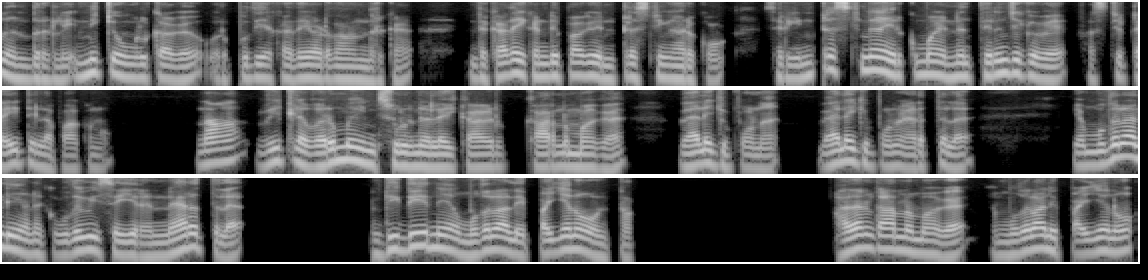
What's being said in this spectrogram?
நண்பர்களே! இன்றைக்கி உங்களுக்காக ஒரு புதிய கதையோடு தான் வந்திருக்கேன். இந்த கதை கண்டிப்பாக இன்ட்ரெஸ்டிங்காக இருக்கும். சரி இன்ட்ரெஸ்டிங்காக இருக்குமா என்னன்னு தெரிஞ்சுக்கவே ஃபர்ஸ்ட்டு டைட்டிலை பார்க்கணும். நான் வீட்டில் வறுமையின் சூழ்நிலை கா காரணமாக வேலைக்கு போனேன். வேலைக்கு போன இடத்துல, என் முதலாளி எனக்கு உதவி செய்கிற நேரத்தில் திடீர்னு என் முதலாளி பையனும் வந்துட்டான். அதன் காரணமாக என் முதலாளி பையனும்,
